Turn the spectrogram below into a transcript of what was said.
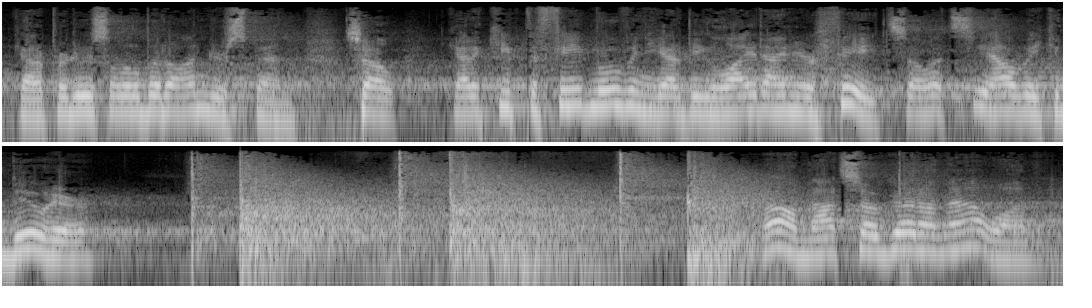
You've got to produce a little bit of underspin. So you've got to keep the feet moving. You've got to be light on your feet. So let's see how we can do here. Well, I'm not so good on that one.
